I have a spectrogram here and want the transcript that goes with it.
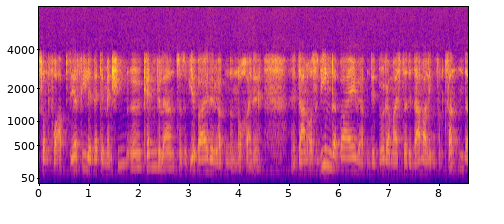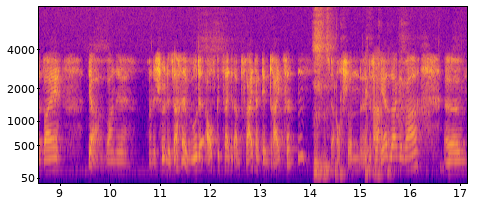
schon vorab sehr viele nette Menschen äh, kennengelernt. Also wir beide, wir hatten dann noch eine, eine Dame aus Wien dabei, wir hatten den Bürgermeister, den damaligen von Xanten dabei. Ja, war eine war eine schöne Sache, wurde aufgezeichnet am Freitag, den 13., was ja auch schon eine Vorhersage war. Ähm,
